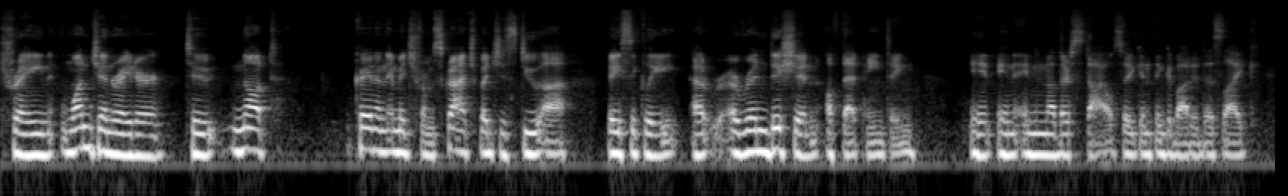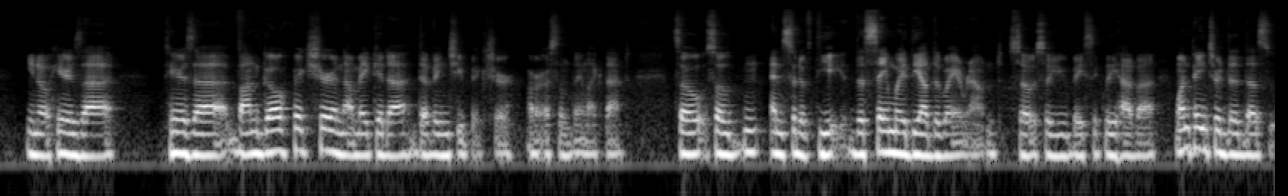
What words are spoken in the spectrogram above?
train one generator to not create an image from scratch, but just do a basically a, a rendition of that painting in, in in another style. So you can think about it as like, you know, here's a here's a Van Gogh picture, and now make it a Da Vinci picture or, or something like that. So so and sort of the the same way the other way around. So so you basically have a one painter that does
